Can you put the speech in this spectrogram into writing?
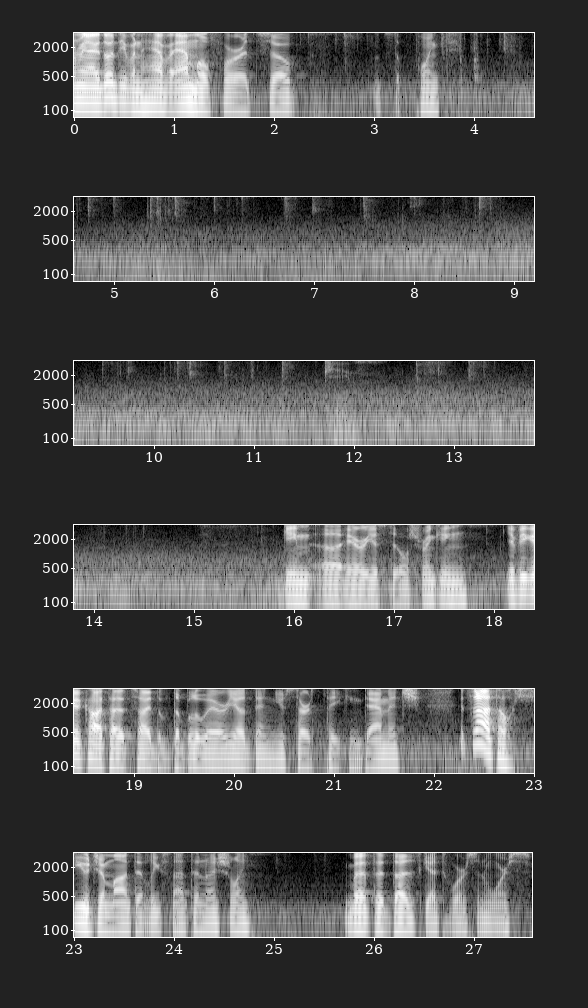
I mean, I don't even have ammo for it, so what's the point? Okay. Game uh, area still shrinking. If you get caught outside of the blue area, then you start taking damage. It's not a huge amount, at least not initially. But it does get worse and worse.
